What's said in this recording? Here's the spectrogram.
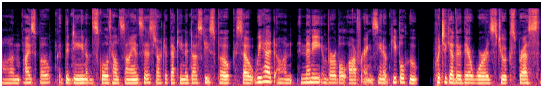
Um, i spoke the dean of the school of health sciences dr becky Neiduski spoke. So we had um, many verbal offerings you know people who put together their words to express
